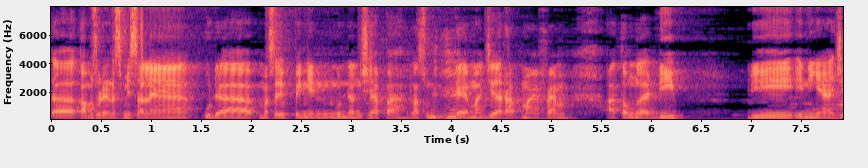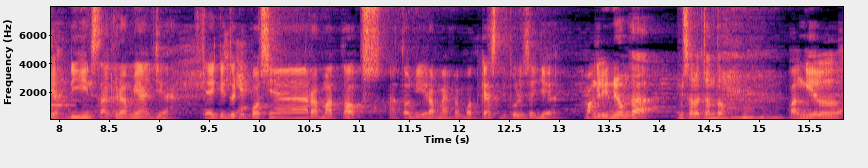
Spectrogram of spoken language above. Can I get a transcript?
eh, kamu studenters misalnya udah maksudnya pengen ngundang siapa langsung DM aja Rapma FM atau enggak di di ininya aja di Instagramnya aja. Kayak gitu di postnya Rama Talks atau di Rama FM Podcast ditulis aja. Panggil ini dong kak misalnya contoh panggil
